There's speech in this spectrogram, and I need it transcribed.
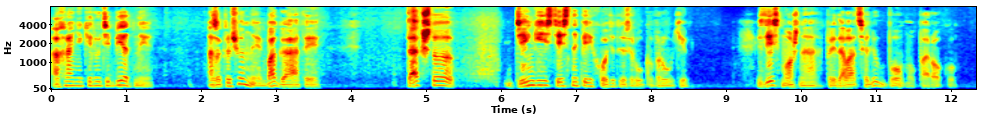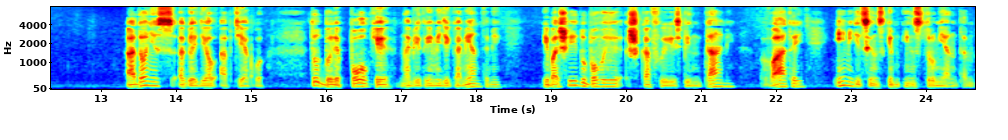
Охранники — люди бедные, а заключенные — богатые. Так что деньги, естественно, переходят из рук в руки. Здесь можно предаваться любому пороку». Адонис оглядел аптеку. Тут были полки, набитые медикаментами, и большие дубовые шкафы с бинтами, ватой и медицинским инструментом,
